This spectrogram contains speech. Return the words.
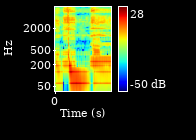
Música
